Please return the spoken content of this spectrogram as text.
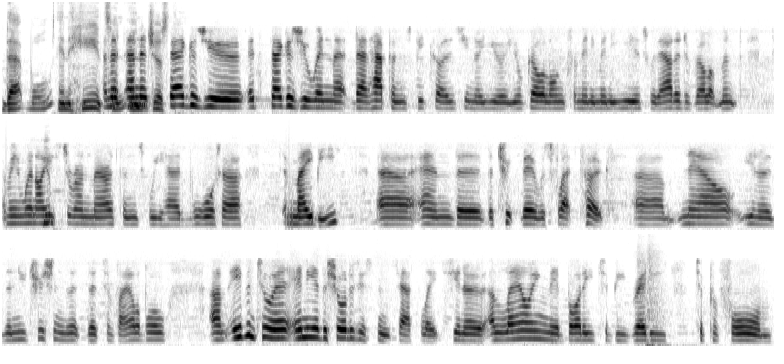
that will enhance and, and, it, and and it just staggers you. It staggers you when that, that happens because you know you you'll go along for many many years without a development. I mean, when I used to run marathons, we had water, maybe, and the the trick there was flat Coke. Um, now you know the nutrition that, that's available. Um, even to a, any of the shorter distance athletes, you know, allowing their body to be ready to perform.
